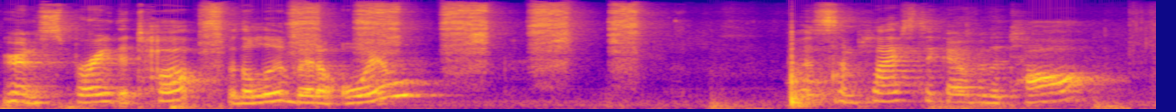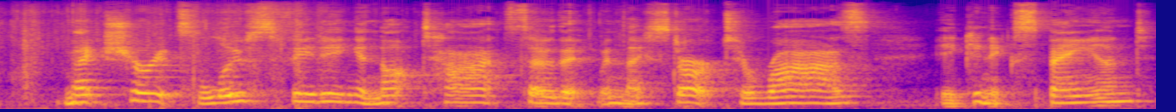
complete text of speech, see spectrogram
You're going to spray the tops with a little bit of oil. Put some plastic over the top. Make sure it's loose fitting and not tight so that when they start to rise, it can expand.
